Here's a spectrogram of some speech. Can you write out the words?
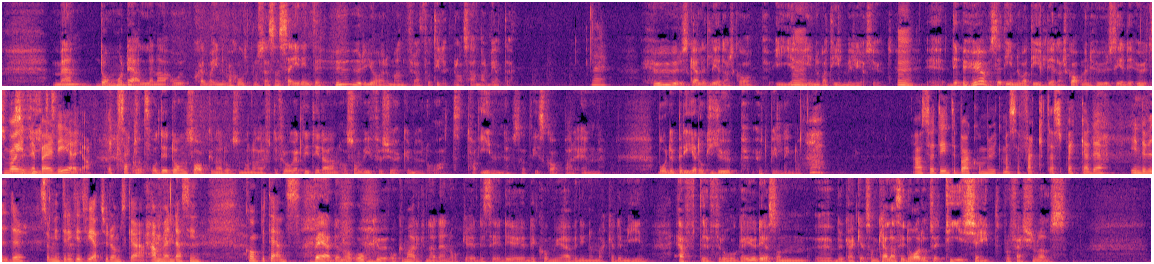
Men de modellerna och själva innovationsprocessen säger inte hur gör man för att få till ett bra samarbete. Nej. Hur ska ett ledarskap i en mm. innovativ miljö se ut? Mm. Eh, det behövs ett innovativt ledarskap, men hur ser det ut specifikt? Vad innebär det? Ja, exakt. Och, och, det är de sakerna då som man har efterfrågat lite grann och som vi försöker nu då att ta in så att vi skapar en både bred och djup utbildning. Då. Alltså att det inte bara kommer ut massa faktaspäckade individer som inte riktigt vet hur de ska använda sin kompetens. Världen och, och, och marknaden och det, det, det kommer ju även inom akademin efterfrågar ju det som, eh, brukar, som kallas idag då, T-shaped professionals.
